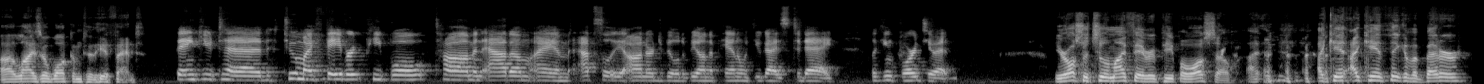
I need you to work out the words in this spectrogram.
Uh, Liza, welcome to the event. Thank you, Ted. Two of my favorite people, Tom and Adam. I am absolutely honored to be able to be on a panel with you guys today. Looking forward to it. You're also two of my favorite people. Also, I, I can't I can't think of a better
